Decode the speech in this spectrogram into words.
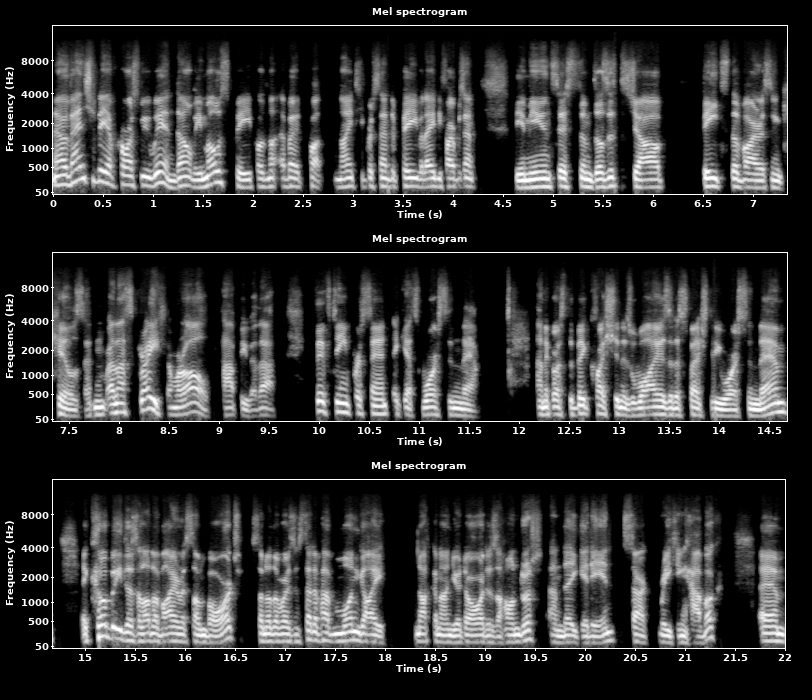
Now, eventually, of course, we win, don't we? Most people, about what ninety percent of people, eighty five percent, the immune system does its job, beats the virus and kills it, and, and that's great, and we're all happy with that. Fifteen percent, it gets worse in them. And of course, the big question is why is it especially worse in them? It could be there's a lot of virus on board. So, in other words, instead of having one guy knocking on your door, there's a hundred and they get in, start wreaking havoc. Um,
